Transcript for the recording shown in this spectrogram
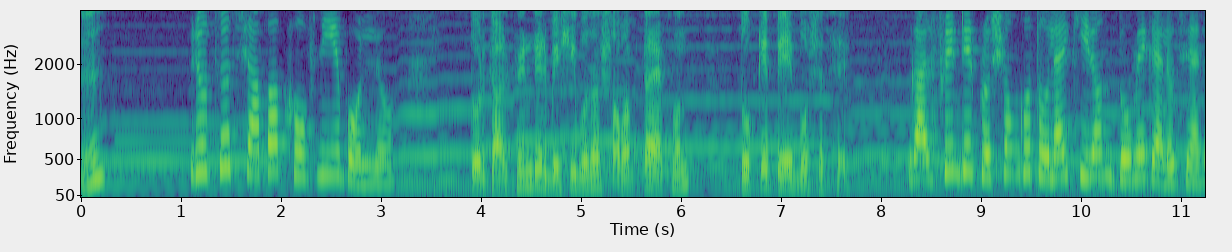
হ্যাঁ? রুদ্র চাপা ক্ষোভ নিয়ে বলল তোর গার্লফ্রেন্ডের বেশি বোঝার স্বভাবটা এখন তোকে পেয়ে বসেছে। গার্লফ্রেন্ডের প্রসঙ্গ তোলায় কিরণ দমে গেল যেন।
